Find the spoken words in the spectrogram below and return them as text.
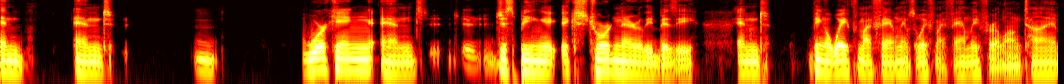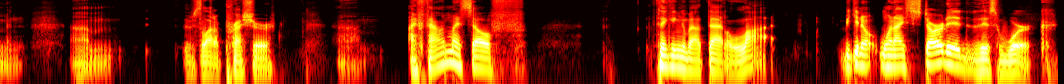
and and working and just being e, extraordinarily busy, and being away from my family. I was away from my family for a long time, and um, there was a lot of pressure. Um, I found myself thinking about that a lot. But, you know, when I started this work,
